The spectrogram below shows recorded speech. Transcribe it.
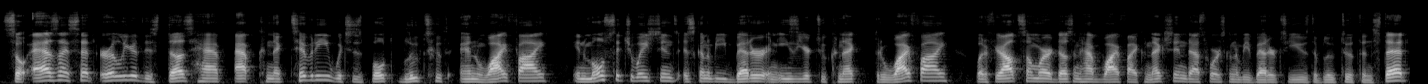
So as I said earlier, this does have app connectivity, which is both Bluetooth and Wi-Fi. In most situations, it's going to be better and easier to connect through Wi-Fi. But if you're out somewhere it doesn't have Wi-Fi connection, that's where it's going to be better to use the Bluetooth instead.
